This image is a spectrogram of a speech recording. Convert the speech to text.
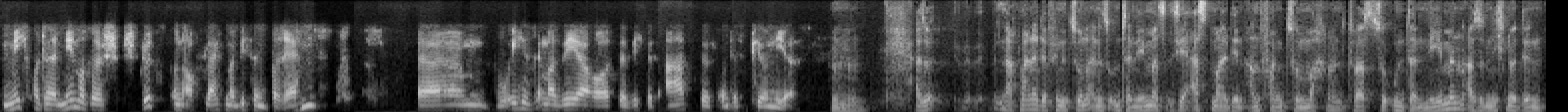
mich unternehmerisch stützt und auch vielleicht mal ein bisschen bremst, ähm, wo ich es immer sehe aus der Sicht des Arztes und des Pioniers. Mhm. Also nach meiner Definition eines Unternehmers ist ja erstmal den Anfang zu machen und etwas zu unternehmen, also nicht nur den,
